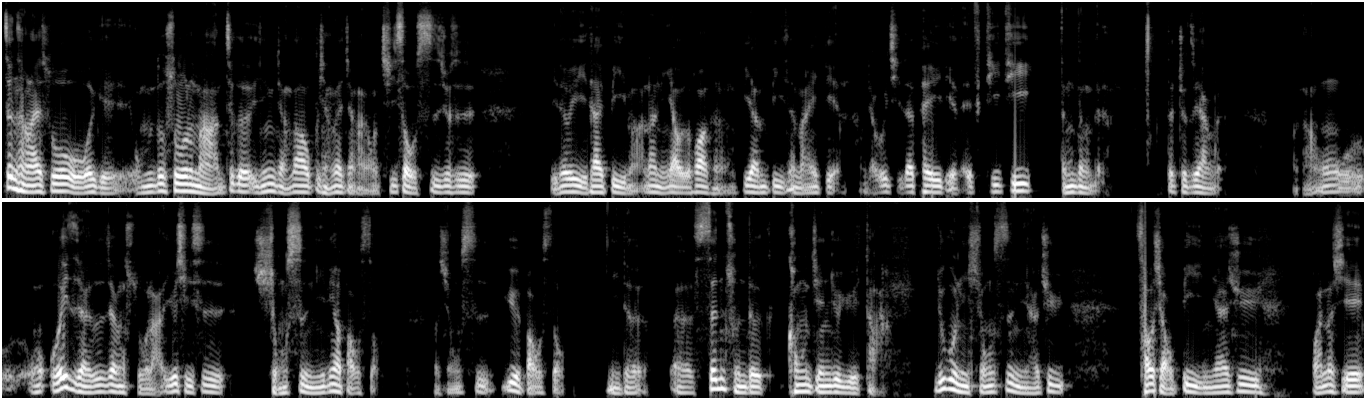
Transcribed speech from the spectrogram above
正常来说，我会给我们都说了嘛，这个已经讲到不想再讲了。起手式就是比特币、以太币嘛。那你要的话，可能 B M B 再买一点，了不起再配一点 FTT 等等的，那就这样了。然后我我我一直来都是这样说啦，尤其是熊市，你一定要保守。熊市越保守，你的呃生存的空间就越大。如果你熊市你还去炒小币，你还去玩那些。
